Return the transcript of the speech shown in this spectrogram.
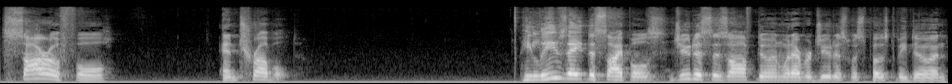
sorrowful and troubled. He leaves eight disciples. Judas is off doing whatever Judas was supposed to be doing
